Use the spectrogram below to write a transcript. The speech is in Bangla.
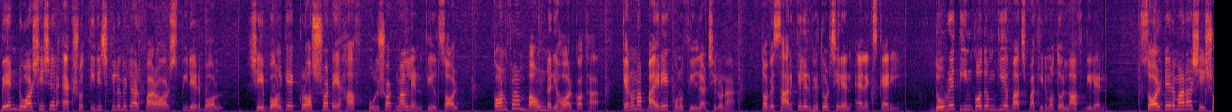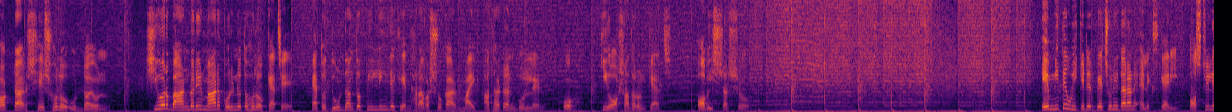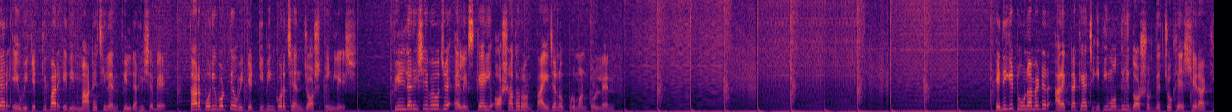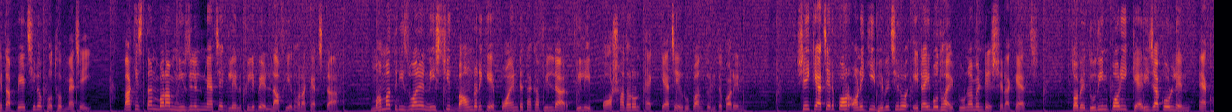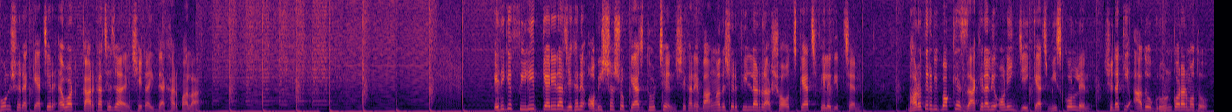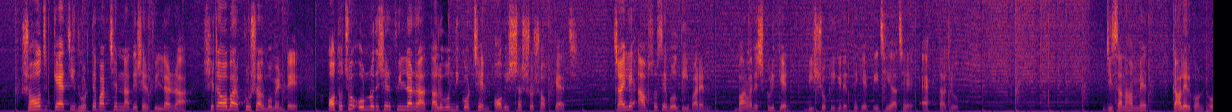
বেন ডোয়ারশিসের একশো তিরিশ কিলোমিটার পার আওয়ার স্পিডের বল। সেই বলকে ক্রস শটে হাফ পুল শট মারলেন ফিল সল্ট। কনফার্ম বাউন্ডারি হওয়ার কথা, কেননা বাইরে কোনো ফিল্ডার ছিল না। তবে সার্কেলের ভেতর ছিলেন অ্যালেক্স ক্যারি। দৌড়ে তিন কদম গিয়ে বাজ পাখির মতো লাফ দিলেন। সল্টের মারা সেই শটটার শেষ হলো উড্ডয়ন। শিওর বাউন্ডারির মার পরিণত হলো ক্যাচে। এত দুর্দান্ত ফিল্ডিং দেখে ধারাভাষ্যকার মাইক আথারটন বললেন, ওহ, কি অসাধারণ ক্যাচ অবিশ্বাস্য। এমনিতে উইকেটের পেছনেই দাঁড়ান অ্যালেক্স ক্যারি। অস্ট্রেলিয়ার এই উইকেট কিপার এদিন মাঠে ছিলেন ফিল্ডার হিসেবে। তার পরিবর্তে উইকেট কিপিং করেছেন জশ ইংলিশ। ফিল্ডার হিসেবেও যে অ্যালেক্স ক্যারি অসাধারণ, তাই যেন প্রমাণ করলেন। এদিকে টুর্নামেন্টের আরেকটা ক্যাচ ইতিমধ্যেই দর্শকদের চোখে সেরার খেতাব পেয়েছিল প্রথম ম্যাচেই। পাকিস্তান বনাম নিউজিল্যান্ড ম্যাচে গ্লেন ফিলিপের লাফিয়ে ধরা ক্যাচটা। মোহাম্মদ রিজওয়ানের নিশ্চিত বাউন্ডারিকে পয়েন্টে থাকা ফিল্ডার ফিলিপ অসাধারণ এক ক্যাচে রূপান্তরিত করেন। সেই ক্যাচের পর অনেকেই ভেবেছিল এটাই বোধহয় টুর্নামেন্টের সেরা ক্যাচ। তবে দুদিন পরই ক্যারি যা করলেন, এখন সেরা ক্যাচের অ্যাওয়ার্ড কার কাছে যায় সেটাই দেখার পালা। এদিকে ফিলিপ ক্যারিরা যেখানে অবিশ্বাস্য ক্যাচ ধরছেন, সেখানে বাংলাদেশের ফিল্ডাররা সহজ ক্যাচ ফেলে দিচ্ছেন। ভারতের বিপক্ষে জাকের আলী অনেক যেই ক্যাচ মিস করলেন, সেটা কি আদৌ গ্রহণ করার মতো? সহজ ক্যাচই ধরতে পারছেন না দেশের ফিল্ডাররা সেটা আবার ক্রুশাল মোমেন্টে। অথচ অন্য দেশের ফিল্ডাররা তালুবন্দি করছেন অবিশ্বাস্য সব ক্যাচ। চাইলে আফসোসে বলতেই পারেন, বাংলাদেশ ক্রিকেট বিশ্ব ক্রিকেটের থেকে পিছিয়ে আছে একটা যুগ। জিসান আহমেদ, কালের কণ্ঠ।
